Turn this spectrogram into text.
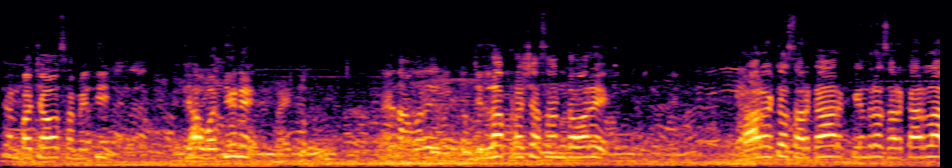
शिक्षण बचाव समिती या वतीने जिल्हा प्रशासनाद्वारे महाराष्ट्र सरकार केंद्र सरकारला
